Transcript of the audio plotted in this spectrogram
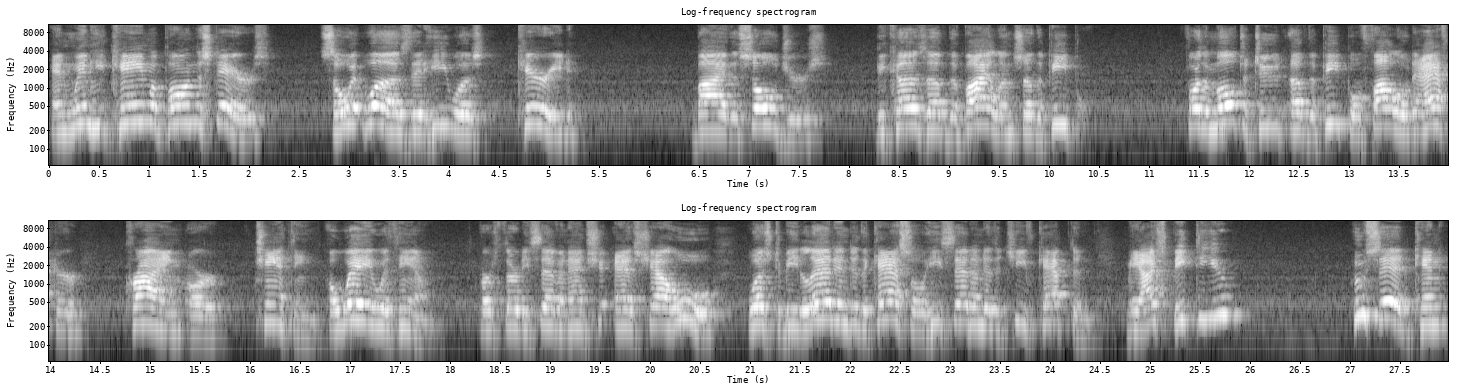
And when he came upon the stairs, so it was that he was carried by the soldiers because of the violence of the people. For the multitude of the people followed after, crying or chanting, Away with him. Verse 37 And as Shaul was to be led into the castle, he said unto the chief captain, May I speak to you? Who said, Can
